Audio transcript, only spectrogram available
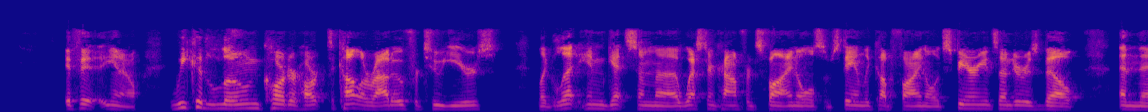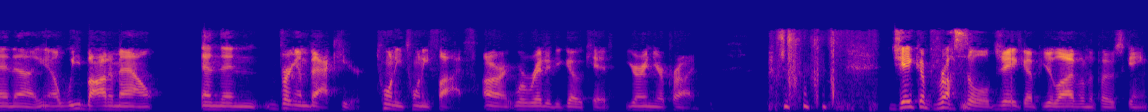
If it, you know, we could loan Carter Hart to Colorado for two years like let him get some uh, Western Conference Final, some Stanley Cup Final experience under his belt, and then uh, you know we bottom out and then bring him back here 2025. All right, we're ready to go, kid. You're in your prime. Jacob Russell, Jacob, you're live on the post game.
